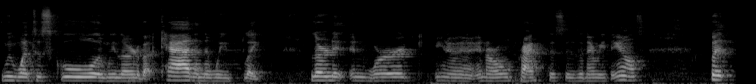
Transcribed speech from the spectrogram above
we went to school and we learned about cad and then we like learned it in work, you know, in our own practices and everything else. But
